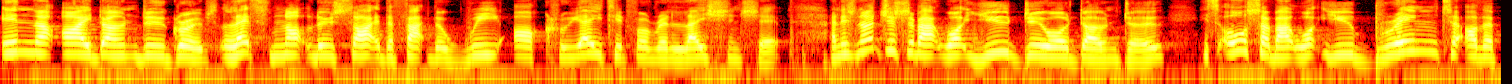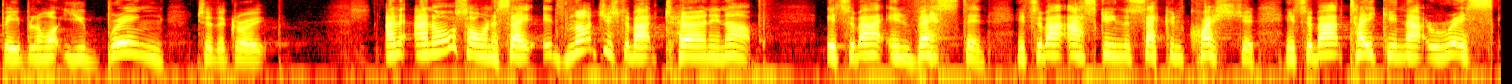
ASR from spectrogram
in the I don't do groups, let's not lose sight of the fact that we are created for relationship. And it's not just about what you do or don't do, it's also about what you bring to other people and what you bring to the group. And, and also, I want to say, it's not just about turning up. It's about investing. It's about asking the second question. It's about taking that risk,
